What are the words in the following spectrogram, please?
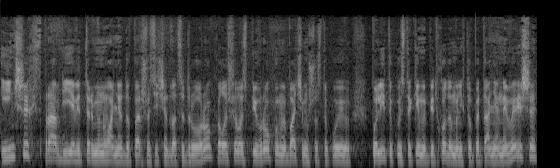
інших справді є відтермінування до 1 січня 2022 року. Лишилось півроку. Ми бачимо, що з такою політикою, з такими підходами ніхто питання не вирішить.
